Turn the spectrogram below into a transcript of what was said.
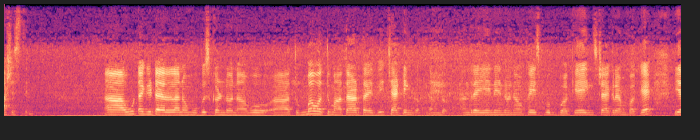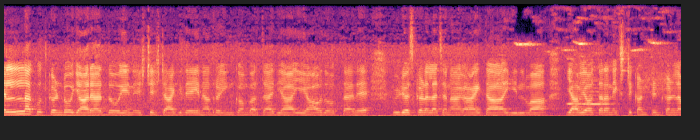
ಆಶಿಸ್ತೀನಿ. ಊಟ ಗೀಟ ಎಲ್ಲನೂ ಮುಗಿಸ್ಕೊಂಡು ನಾವು ತುಂಬ ಹೊತ್ತು ಮಾತಾಡ್ತಾ ಇದ್ವಿ ಚಾಟಿಂಗ್ ನಮ್ಮದು ಅಂದರೆ ಏನೇನು ನಾವು ಫೇಸ್ಬುಕ್ ಬಗ್ಗೆ ಇನ್ಸ್ಟಾಗ್ರಾಮ್ ಬಗ್ಗೆ ಎಲ್ಲ ಕೂತ್ಕೊಂಡು ಯಾರ್ಯಾರ್ದು ಏನು ಎಷ್ಟೆಷ್ಟು ಆಗಿದೆ, ಏನಾದರೂ ಇನ್ಕಮ್ ಬರ್ತಾ ಇದೆಯಾ, ಯಾವ್ದು ಹೋಗ್ತಾ ಇದೆ ವೀಡಿಯೋಸ್ಗಳೆಲ್ಲ ಚೆನ್ನಾಗಿ ಆಯ್ತಾ, ಇಲ್ವಾ, ಯಾವ್ಯಾವ ಥರ ನೆಕ್ಸ್ಟ್ ಕಂಟೆಂಟ್ಗಳನ್ನ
